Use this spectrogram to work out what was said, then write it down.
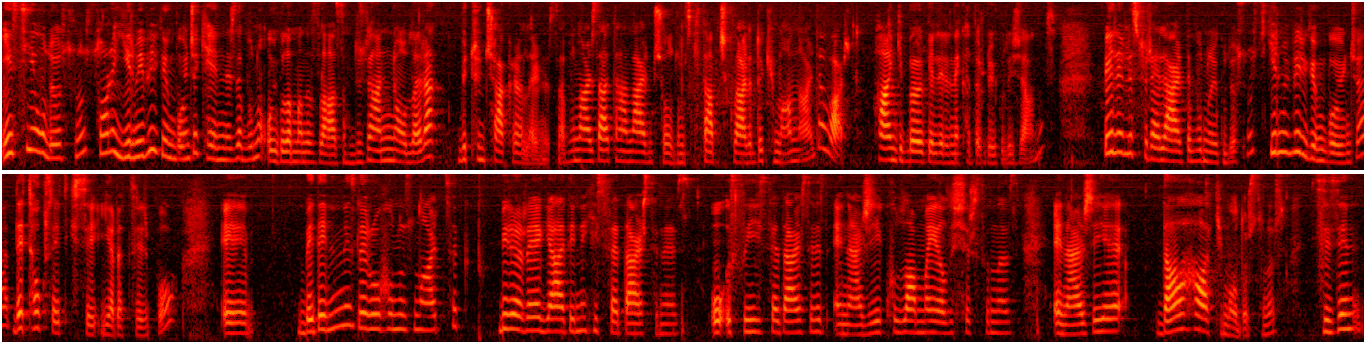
insiye oluyorsunuz. Sonra 21 gün boyunca kendinize bunu uygulamanız lazım. Düzenli olarak bütün çakralarınıza. Bunlar zaten vermiş olduğumuz kitapçıklarda, dokümanlarda var. Hangi bölgelere ne kadar uygulayacağınız. Belirli sürelerde bunu uyguluyorsunuz. 21 gün boyunca detoks etkisi yaratır bu. Ee, bedeninizle ruhunuzun artık bir araya geldiğini hissedersiniz. O ısıyı hissedersiniz, enerjiyi kullanmaya alışırsınız. Enerjiye daha hakim olursunuz. Sizin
